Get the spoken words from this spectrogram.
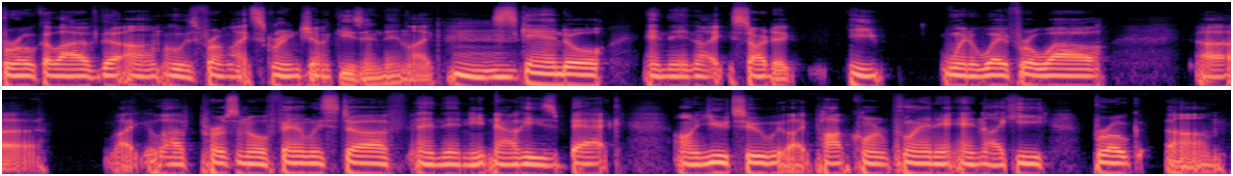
broke a lot of the um who was from like Screen Junkies and then like Scandal and then like started he went away for a while. Uh like a lot of personal family stuff and then he, now he's back on YouTube with like Popcorn Planet and like he broke um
